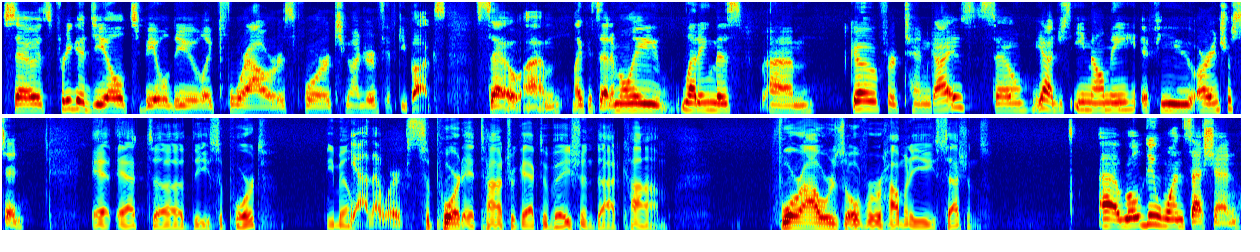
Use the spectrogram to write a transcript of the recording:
So it's a pretty good deal to be able to do like four hours for two hundred and fifty bucks. So um, like I said, I'm only letting this um, go for ten guys. So yeah, just email me if you are interested. At at uh, the support email? Yeah, that works. Support at tantricactivation.com. Four hours over how many sessions? Uh, we'll do one session.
